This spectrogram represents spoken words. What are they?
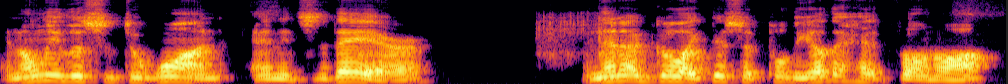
and only listen to one and it's there. And then I'd go like this, I'd pull the other headphone off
